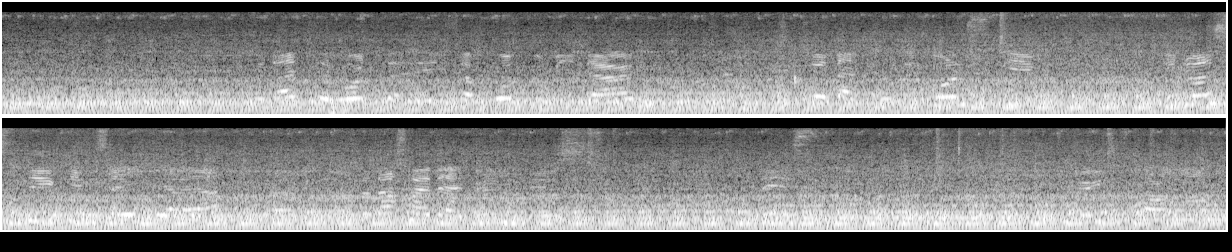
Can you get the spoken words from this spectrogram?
So that's the water that is supposed to be done. So that it won't stick. It won't stick inside there. So that's why they're doing this. This. So it's come out.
